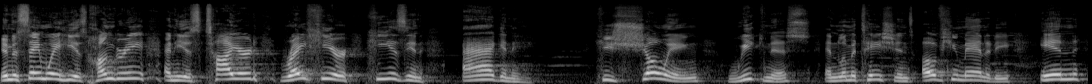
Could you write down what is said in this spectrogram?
In the same way he is hungry and he is tired, right here, he is in agony. He's showing weakness and limitations of humanity in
